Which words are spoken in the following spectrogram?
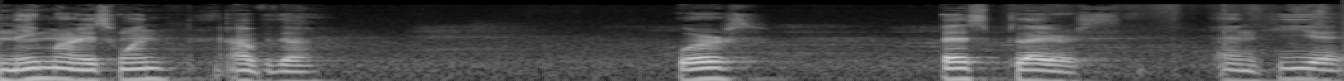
Neymar is one of the world's best players, and he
